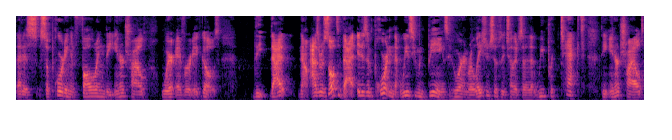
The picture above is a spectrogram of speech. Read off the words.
that is supporting and following the inner child wherever it goes. The that now as a result of that it is important that we as human beings who are in relationships with each other so that we protect the inner child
